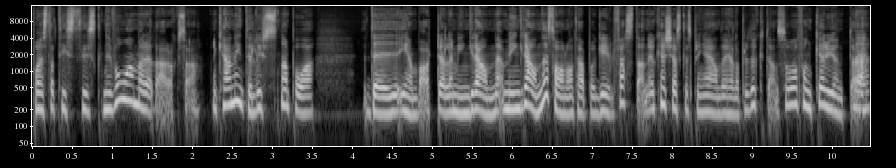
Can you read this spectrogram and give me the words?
på en statistisk nivå med det där också. Man kan inte lyssna på dig enbart eller min granne. Min granne sa något här på grillfesten. Nu kanske jag ska springa och ändra hela produkten. Så funkar det ju inte. Nej.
